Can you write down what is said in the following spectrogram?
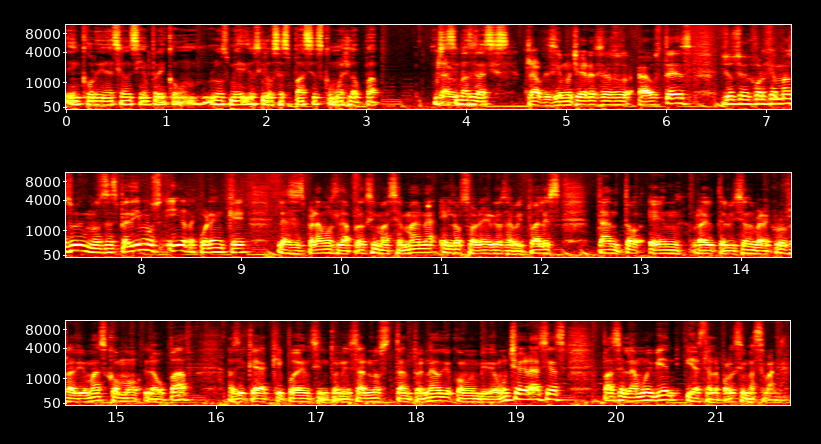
en coordinación siempre con los medios y los espacios como es la UPAP. Muchísimas gracias. Claro que sí, muchas gracias a ustedes. Yo soy Jorge Mazur, nos despedimos y recuerden que les esperamos la próxima semana en los horarios habituales, tanto en Radio Televisión de Veracruz, Radio Más, como la UPAF. Así que aquí pueden sintonizarnos tanto en audio como en video. Muchas gracias, pásenla muy bien y hasta la próxima semana.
